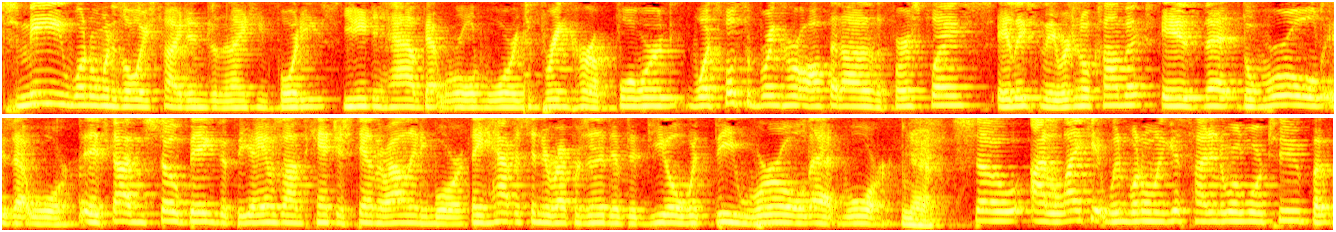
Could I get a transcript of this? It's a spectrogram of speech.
To me, Wonder Woman is always tied into the 1940s. You need to have that World War to bring her forward. What's supposed to bring her off that island in the first place, at least in the original comics, is that the world is at war. It's gotten so big that the Amazons can't just stay on their island anymore. They have to send a representative to deal with the world at war. Yeah. So I like it when Wonder Woman gets tied into World War II, but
